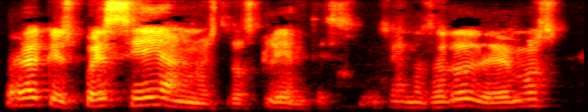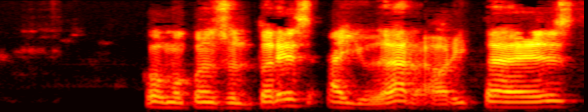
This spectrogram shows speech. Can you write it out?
para que después sean nuestros clientes. O sea, nosotros debemos como consultores ayudar. Ahorita es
